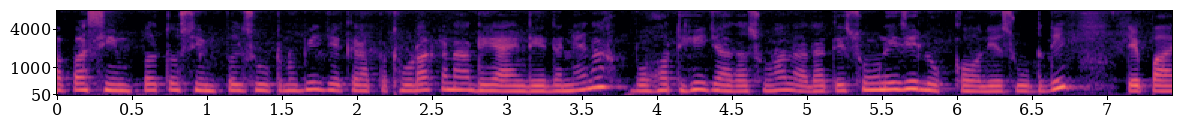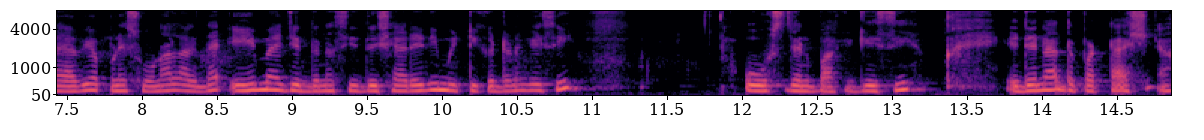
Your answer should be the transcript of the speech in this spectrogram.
ਆਪਾਂ ਸਿੰਪਲ ਤੋਂ ਸਿੰਪਲ ਸੂਟ ਨੂੰ ਵੀ ਜੇਕਰ ਆਪਾਂ ਥੋੜਾ ਕਨਾ ਡਿਜ਼ਾਈਨ ਦੇ ਦਿੰਨੇ ਆ ਨਾ, ਬਹੁਤ ਹੀ ਜ਼ਿਆਦਾ ਸੋਹਣਾ ਲੱਗਦਾ ਤੇ ਸੋਹਣੀ ਜੀ ਲੁੱਕ ਆਉਂਦੀ ਹੈ ਸੂਟ ਦੀ ਤੇ ਪਾਇਆ ਵੀ ਆਪਣੇ ਸੋਹਣਾ ਲੱਗਦਾ ਇਹ ਮੈਂ ਜਿੱਦਣ ਅਸੀਂ ਦੁਸ਼ਹਿਰੇ ਦੀ ਮਿੱਟੀ ਕੱਢਣ ਗਏ ਸੀ, ਉਸ ਦਿਨ ਪਾ ਕੇ ਗਈ ਸੀ। ਇਹਦੇ ਨਾਲ ਦੁਪੱਟਾ ਸ਼-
